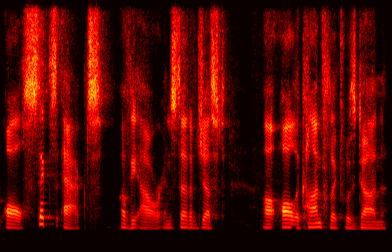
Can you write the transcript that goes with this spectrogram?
all six acts of the hour instead of just uh, all the conflict was done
